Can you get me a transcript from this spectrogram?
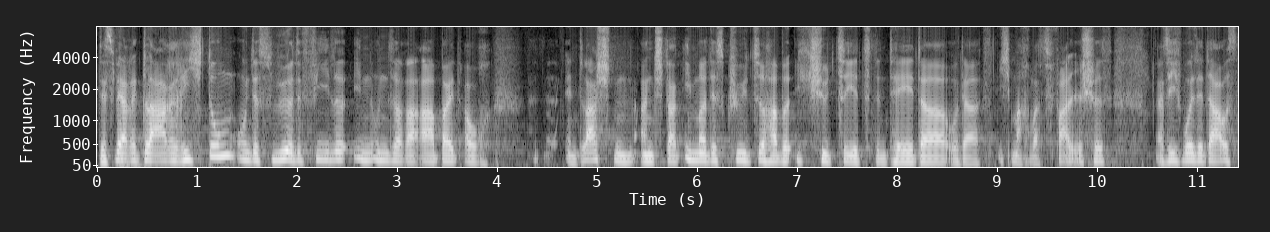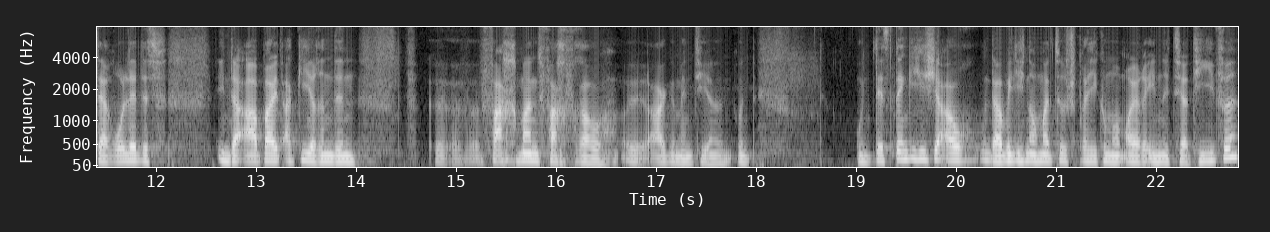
Das wäre klare Richtung und es würde viele in unserer Arbeit auch entlasten, anstatt immer das Gefühl zu haben, ich schütze jetzt den Täter oder ich mache was Falsches. Also ich wollte da aus der Rolle des in der Arbeit agierenden äh, Fachmann, Fachfrau äh, argumentieren. Und, und das denke ich ist ja auch, und da will ich nochmal zu sprechen kommen, um eure Initiative.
